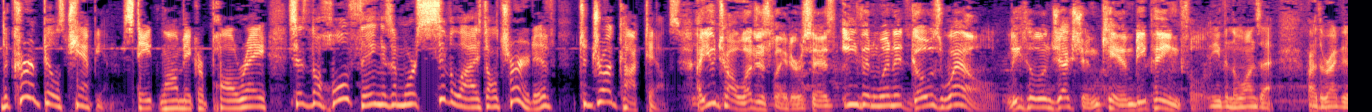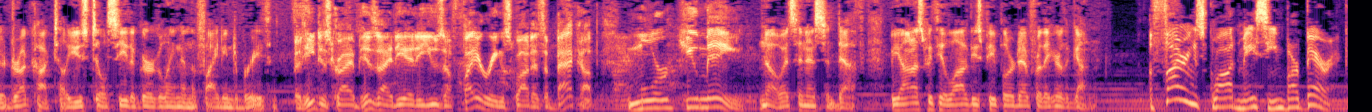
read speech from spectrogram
The current bill's champion, state lawmaker Paul Ray, says the whole thing is a more civilized alternative to drug cocktails. A Utah legislator says even when it goes well, lethal injection can be painful. Even the ones that are the regular drug cocktail, you still see the gurgling and the fighting to breathe. But he described his idea to use a firing squad as a backup more humane. No, it's an instant death. Be honest with you, a lot of these people are dead before they hear the gun. A firing squad may seem barbaric,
